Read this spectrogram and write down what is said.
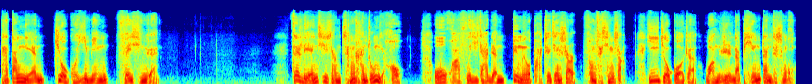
他当年救过一名飞行员。在联系上陈汉忠以后，吴华富一家人并没有把这件事儿放在心上，依旧过着往日那平淡的生活。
